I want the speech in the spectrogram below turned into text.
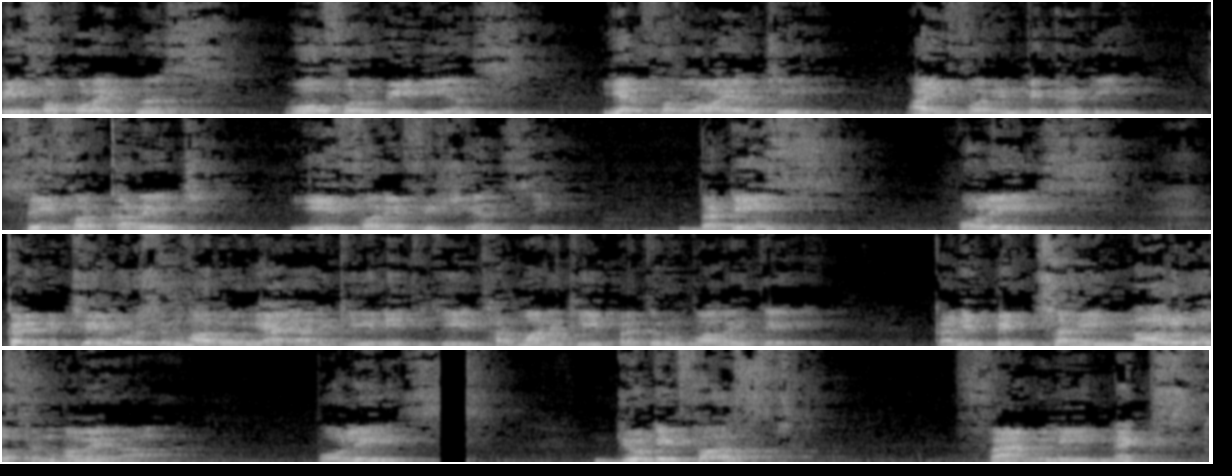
P for politeness, O for obedience, L for loyalty, I for integrity, C for courage, E for efficiency. That is police. కనిపించే మూడు సింహాలు న్యాయానికి నీతికి ధర్మానికి ప్రతిరూపాలైతే కనిపించని నాలుగో సింహమేరా పోలీస్ duty first family next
